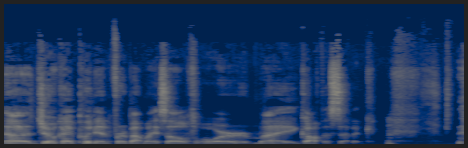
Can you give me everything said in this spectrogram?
uh joke i put in for about myself or my goth aesthetic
